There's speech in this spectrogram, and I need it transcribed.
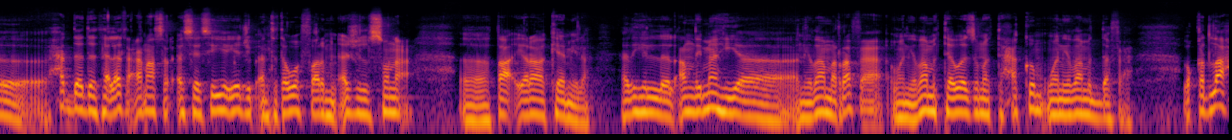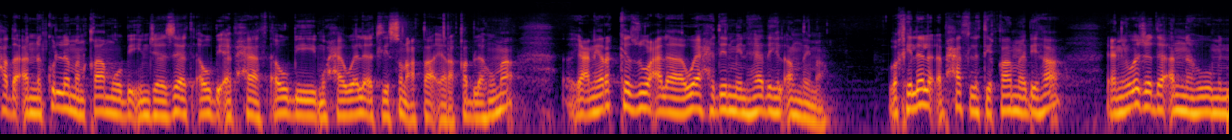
آه، حدد ثلاث عناصر أساسية يجب أن تتوفر من أجل صنع آه، طائرة كاملة. هذه الأنظمة هي نظام الرفع ونظام التوازن والتحكم ونظام الدفع. وقد لاحظ أن كل من قاموا بإنجازات أو بأبحاث أو بمحاولات لصنع الطائرة قبلهما يعني ركزوا على واحد من هذه الأنظمة. وخلال الأبحاث التي قام بها يعني وجد أنه من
